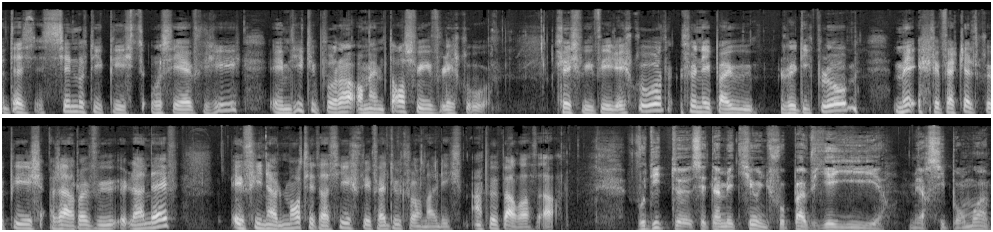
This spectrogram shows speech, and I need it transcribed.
des sténotypistes au CFJ et me dit tu pourras en même temps suivre les cours. J'ai suivi les cours, je n'ai pas eu le diplôme, mais j'ai fait quelques piges à la revue La Nef et finalement c'est ainsi que j'ai fait du journalisme, un peu par hasard. Vous dites euh, c'est un métier où il ne faut pas vieillir. Merci pour moi.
